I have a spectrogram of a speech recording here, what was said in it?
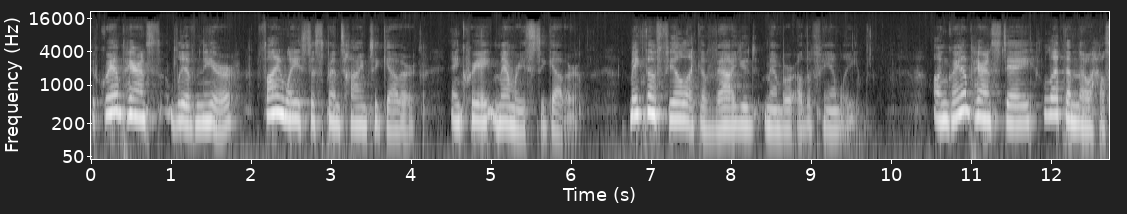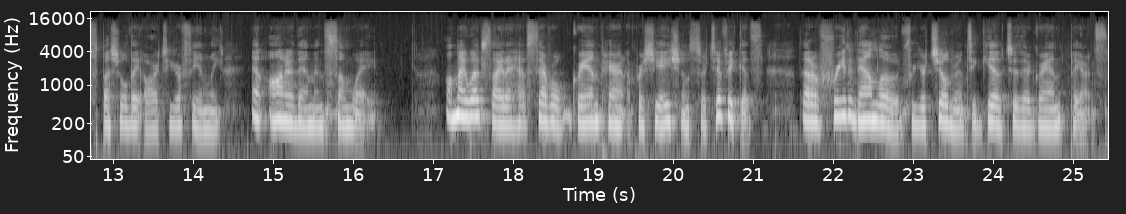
If grandparents live near, find ways to spend time together and create memories together. Make them feel like a valued member of the family. On Grandparents' Day, let them know how special they are to your family and honor them in some way. On my website, I have several grandparent appreciation certificates that are free to download for your children to give to their grandparents.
